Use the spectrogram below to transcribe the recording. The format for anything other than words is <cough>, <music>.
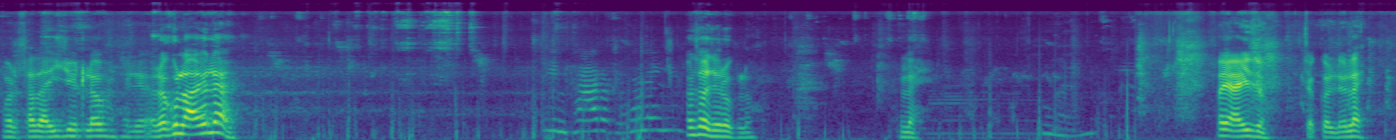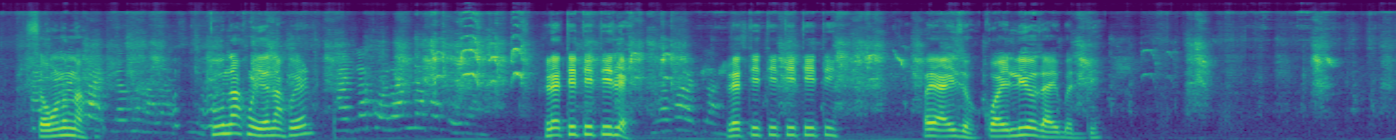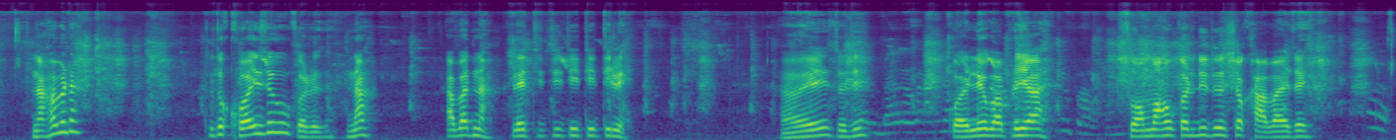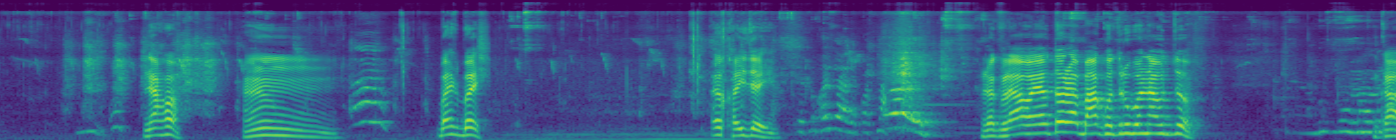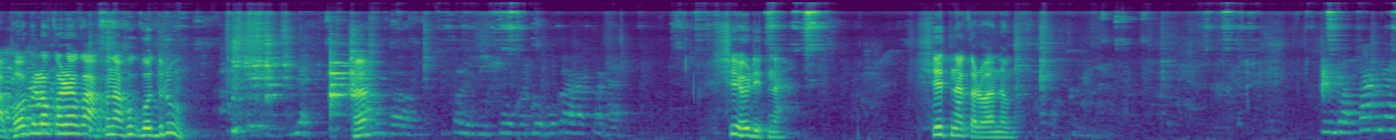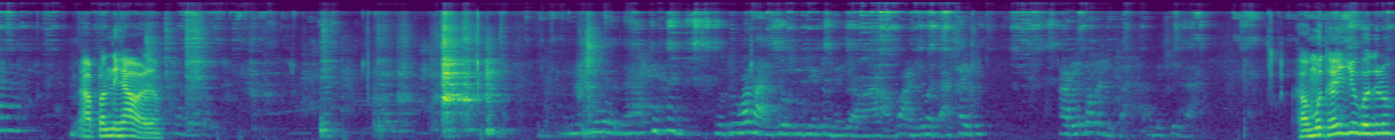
વરસાદ આવી ગયો એટલે રઘુ લાવે લે. શું છે રોકલો લાય અરે આવી જો, ચક્કર લે લાય. સવણું નાખ. તું નાખું એ નાખું એ લે, તી તી લે. લે, તી તી તી તી અરે આવી જો, કોયલીઓ જ આવી બધી. નાખો બેટા. તું તો ખોઈ શું કરે છે? નાખ. આ બાદ ના લે, તી તી તી તી તી, લે. હવે જોજે. કોયલીઓ બાપડી આ ચોમાહું કરી દીધું શું ખાવાય જાય નાખો હમ. બસ બસ. એ ખાઈ જાય રગલા હોય તો બા ગોદરું બનાવજો. ગાભો પેલો કર્યો કે આખું આખું ગોદરું. હા? શી રીતના શી રીતના કરવાનું. આપણને નહીં આવડે. હમું થઈ ગયું ગોદરું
